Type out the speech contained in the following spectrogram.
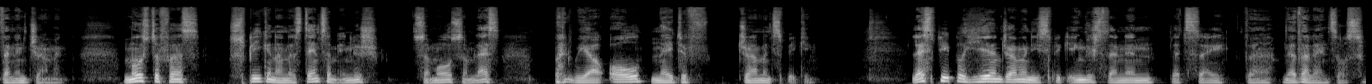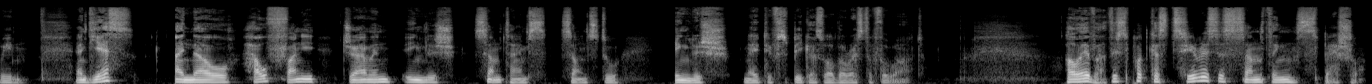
than in German. Most of us speak and understand some English, some more, some less, but we are all native German speaking. Less people here in Germany speak English than in, let's say, the Netherlands or Sweden. And yes, I know how funny German English sometimes sounds to English native speakers or the rest of the world. However, this podcast series is something special.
